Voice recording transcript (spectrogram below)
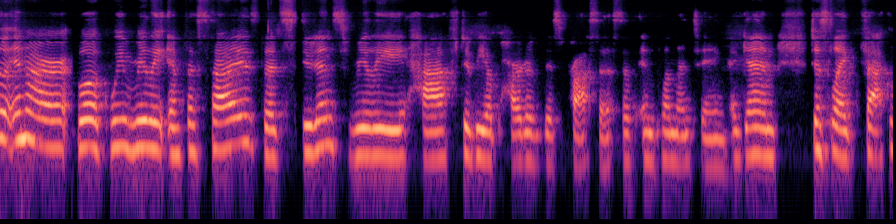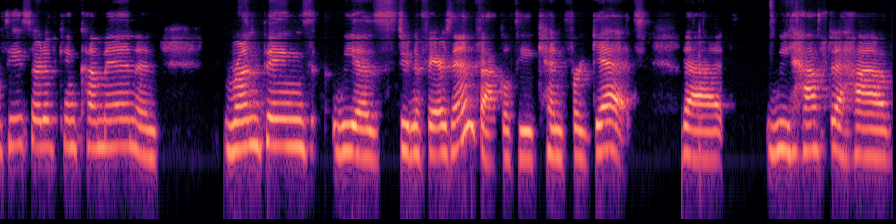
So, in our book, we really emphasize that students really have to be a part of this process of implementing. Again, just like faculty sort of can come in and run things, we as student affairs and faculty can forget that we have to have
